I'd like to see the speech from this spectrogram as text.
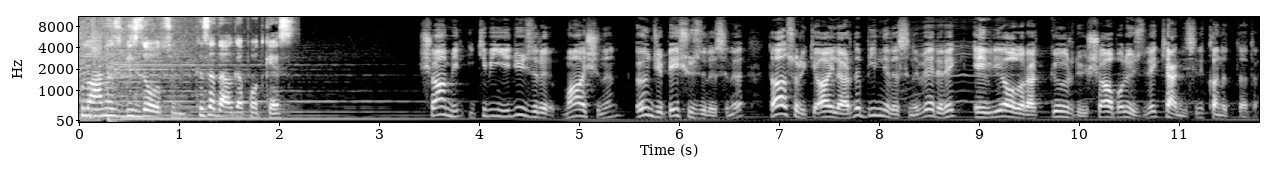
Kulağınız bizde olsun. Kısa Dalga Podcast. Şamil 2700 lira maaşının önce 500 lirasını daha sonraki aylarda 1000 lirasını vererek evliya olarak gördüğü Şaban ile kendisini kanıtladı.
